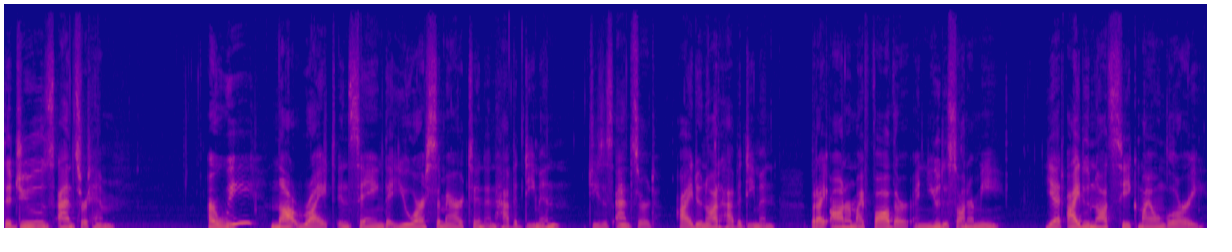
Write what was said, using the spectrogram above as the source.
The Jews answered him, Are we not right in saying that you are Samaritan and have a demon? Jesus answered, I do not have a demon, but I honor my Father, and you dishonor me. Yet I do not seek my own glory.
